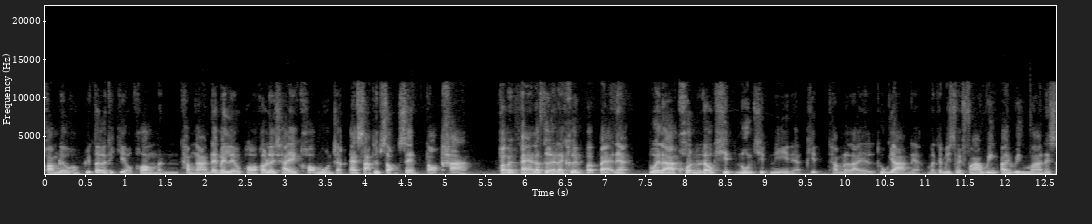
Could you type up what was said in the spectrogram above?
ความเร็วของคอมพิวเตอร์ที่เกี่ยวข้องมันทำงานได้ไม่เร็วพอเขาเลยใช้ข้อมูลจากแค่32 เส้นต่อข้างพอไปแปะแล้วเกิดอะไรขึ้นพอแปะเนี่ย เวลาคนเราคิดนู่นคิดนี่เนี่ยคิดทำอะไรทุกอย่างเนี่ยมันจะมีไฟฟ้าวิ่งไปวิ่งมาในส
